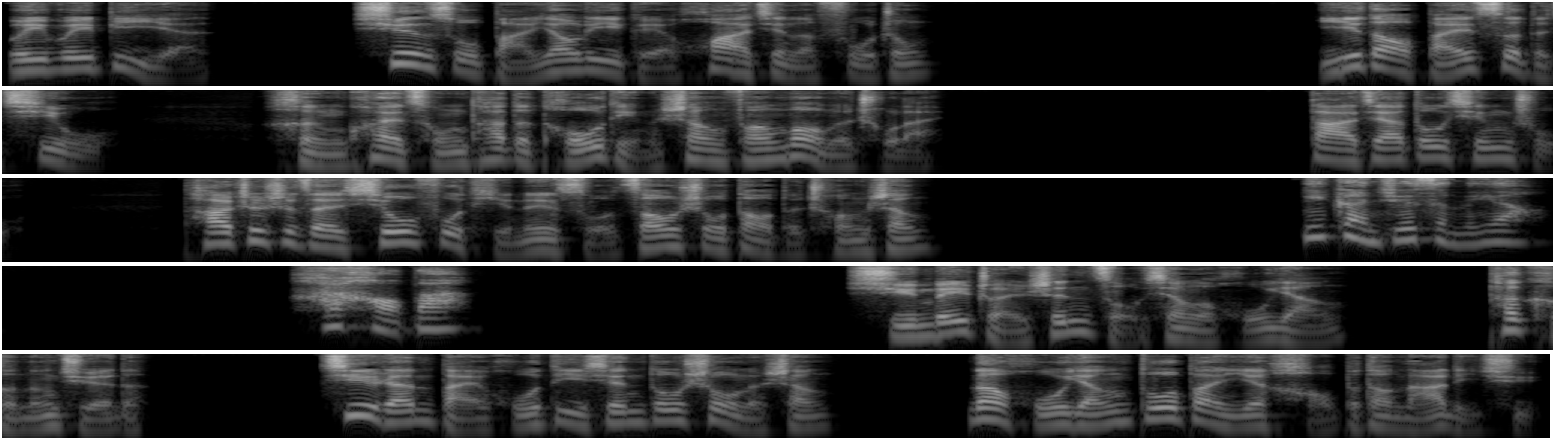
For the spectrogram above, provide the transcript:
微微闭眼，迅速把药力给化进了腹中。一道白色的气雾很快从他的头顶上方冒了出来。大家都清楚，他这是在修复体内所遭受到的创伤。你感觉怎么样？还好吧？许梅转身走向了胡杨，他可能觉得，既然百狐地仙都受了伤，那胡杨多半也好不到哪里去。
